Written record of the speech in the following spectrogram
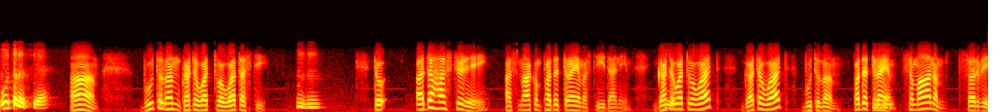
भूतलस्य। आम् भूतलं घटवत्ववत् अस्ति। हम्म, तो अधः स्तरे अस्माकं पदत्रयमस्ति इदानीं। घटवत्ववत् घटवत् भूतलं पदत्रयं समानं सर्वे।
